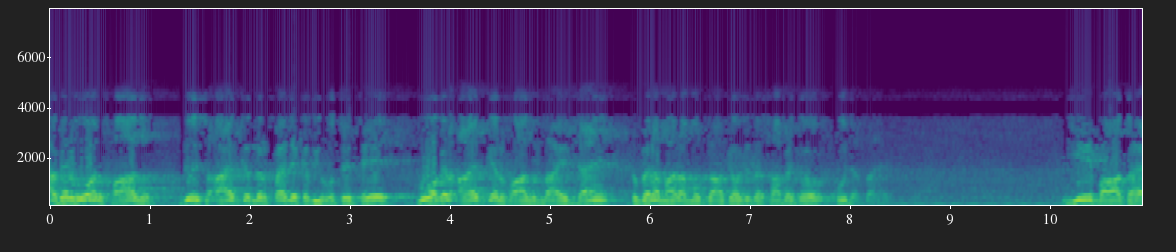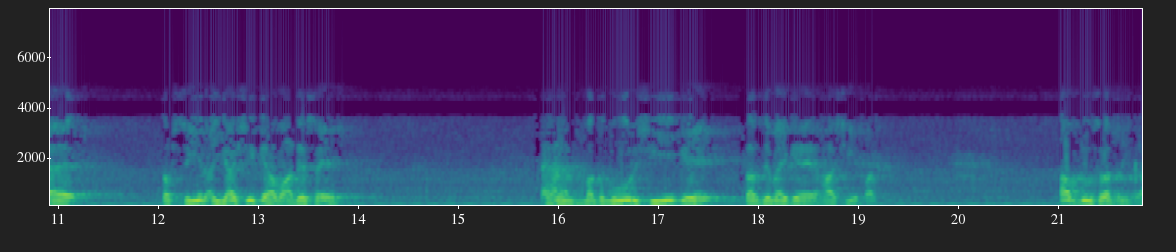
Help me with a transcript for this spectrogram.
اگر وہ الفاظ جو اس آیت کے اندر پہلے کبھی ہوتے تھے، وہ اگر آیت کے الفاظ لائے جائیں تو پھر ہمارا مدعا کیا ہو جاتا ہے؟ ثابت ہو جاتا ہے۔ یہ بات ہے تفسیر عیاشی کے حوالے سے۔ مقبور شی کے ترجمے کے حاشیے پر۔ اب دوسرا طریقہ۔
